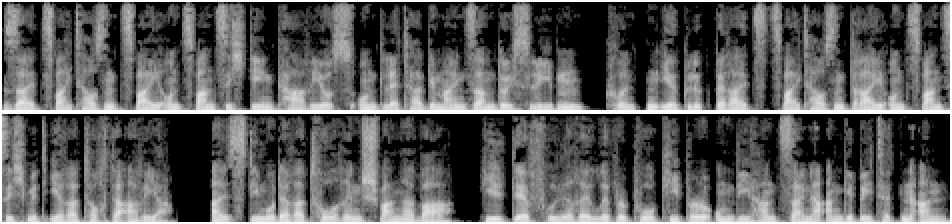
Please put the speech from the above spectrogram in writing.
Seit 2022 gehen Karius und Letta gemeinsam durchs Leben, krönten ihr Glück bereits 2023 mit ihrer Tochter Aria. Als die Moderatorin schwanger war, hielt der frühere Liverpool-Keeper um die Hand seiner Angebeteten an.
